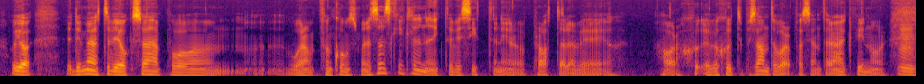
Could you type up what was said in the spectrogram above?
Och jag, det möter vi också här på um, vår funktionsmedicinska klinik där vi sitter ner och pratar. Där vi har över 70 procent av våra patienter är kvinnor. Mm.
